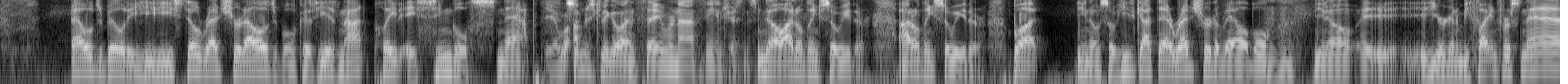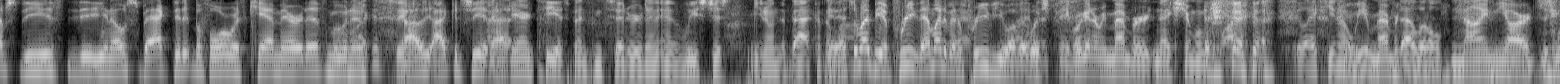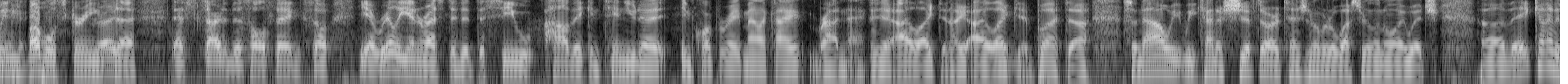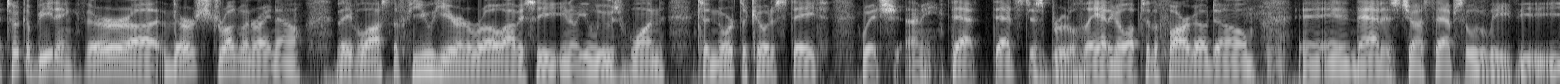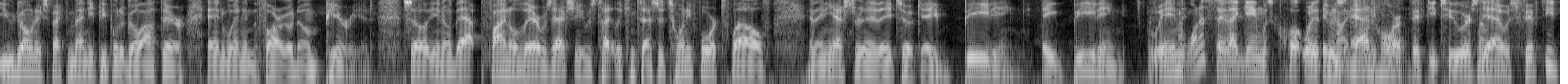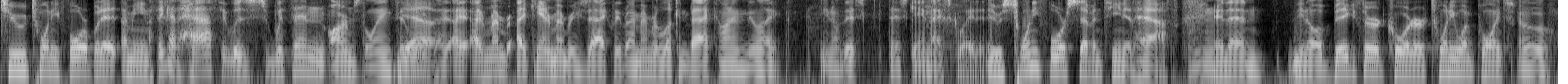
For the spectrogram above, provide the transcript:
eligibility, he, he's still redshirt eligible because he has not played a single snap. Yeah, well, I'm just gonna go ahead and say we're not seeing Tristan Smith. No, I don't think so either. I don't think so either. But you know, so he's got that red shirt available. Mm-hmm. You know, you're going to be fighting for snaps. These, you know, Spack did it before with Cam Meredith moving Oh, I him. could see it. I, I could see it. I I- guarantee it's been considered, and, and at least just you know in the back of the and mind. that's might be a pre. That might have been a preview of it. Which we're gonna remember next year when we're watching. it. Like you know, we remember that little nine-yard swing bubble screen Right. to, that started this whole thing. So yeah, really interested to, to see how they continue to incorporate Malachi Broadnax. Yeah, I liked it. I, I liked it. But uh, so now we, we kind of shifted our attention over to Western Illinois, which uh, they kind of took a beating. They're uh, they're struggling right now. They've lost a few here in a row. Obviously, you know you lose one to North Dakota State, which I mean that that's just brutal. They had to go up to the Fargo Dome, and, and that is just absolutely. You don't expect many people to go out there and win in the Fargo Dome. Period. So you know that final there was actually it was tightly contested, 24-12, and then yesterday they took a beating, a beating. In, I want to say that game was close. What it, It was like home. 24-52 or something? yeah, it was 52-24, but it, I mean, I think at half it was within arm's length. At Yeah. least. I, I, remember. I can't remember exactly, but I remember looking back on it and be like, you know, this this game escalated. It was 24-17 at half. Mm-hmm. And then, you know, a big third quarter, 21 points oh,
